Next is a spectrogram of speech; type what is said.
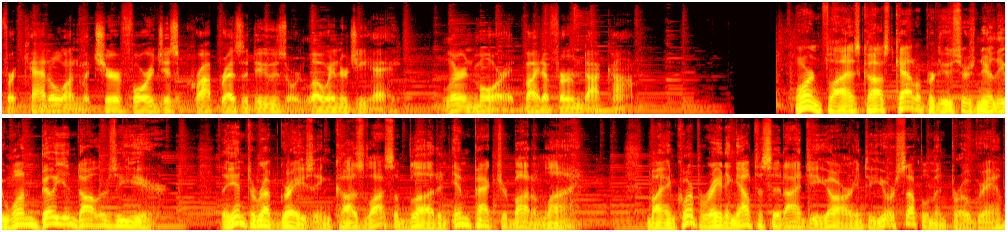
for cattle on mature forages, crop residues, or low energy hay. Learn more at vitaferm.com. Horn flies cost cattle producers nearly $1 billion a year. They interrupt grazing, cause loss of blood, and impact your bottom line. By incorporating Altosid IGR into your supplement program,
